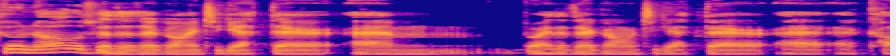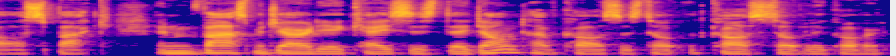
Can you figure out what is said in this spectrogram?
who knows whether they're going to get their um, whether they're going to get their uh, uh costs back. In vast majority of cases, they don't have costs to- costs totally covered.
